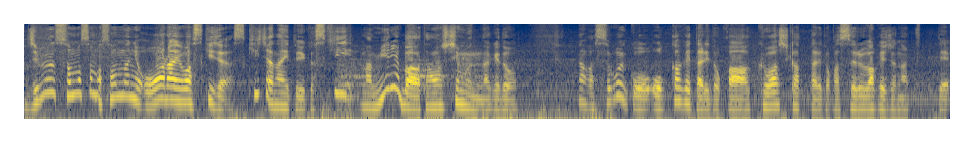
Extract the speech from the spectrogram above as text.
自分そもそもそんなにお笑いは好きじゃ、好きじゃないというか、好き、まあ、見れば楽しむんだけど、なんかすごいこう、追っかけたりとか、詳しかったりとかするわけじゃなくて。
